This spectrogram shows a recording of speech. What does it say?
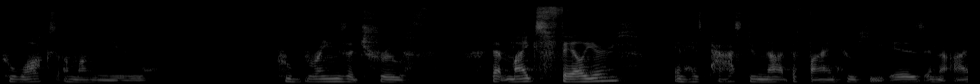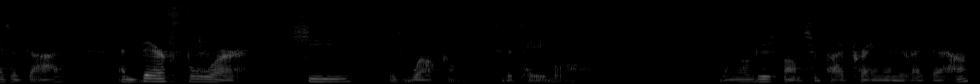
who walks among you, who brings a truth that Mike's failures in his past do not define who he is in the eyes of God, and therefore he is welcome to the table. Getting a little goosebumps. Should probably pray and end it right there, huh?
